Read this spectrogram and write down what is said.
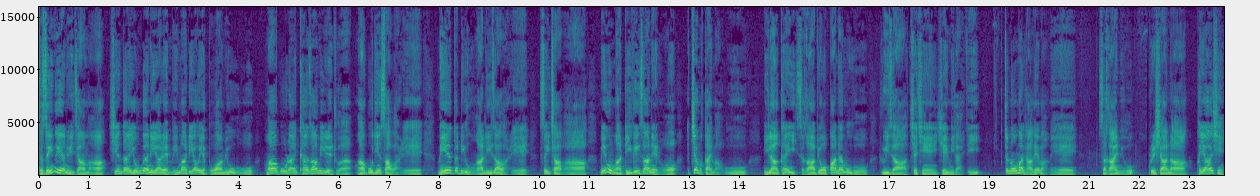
သစိမ့်တရံတွေကြားမှာရှင်တန်ရုံးကန်နေရတဲ့မိန်းမတစ်ယောက်ရဲ့ဘဝမျိုးကို ငါကိုယ်တိုင်ခံစားမိတဲ့အတွက်ငါကိုချင်းစာပါတယ်မင်းရဲ့တတိကိုငါလေးစားပါတယ်စိတ်ချပါမင်းကငါဒီကိစ္စနဲ့တော့အချက်မကင်ပါဘူးနီလာခန်းဤစကားပြောပါနှက်မှုကိုလူီဇာချက်ချင်းရိပ်မိလိုက်သည်ကျွန်တော်မှလာခဲ့ပါမယ်စကိုင်းမျိုးခရစ်ရှာနာဖျားရှင်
